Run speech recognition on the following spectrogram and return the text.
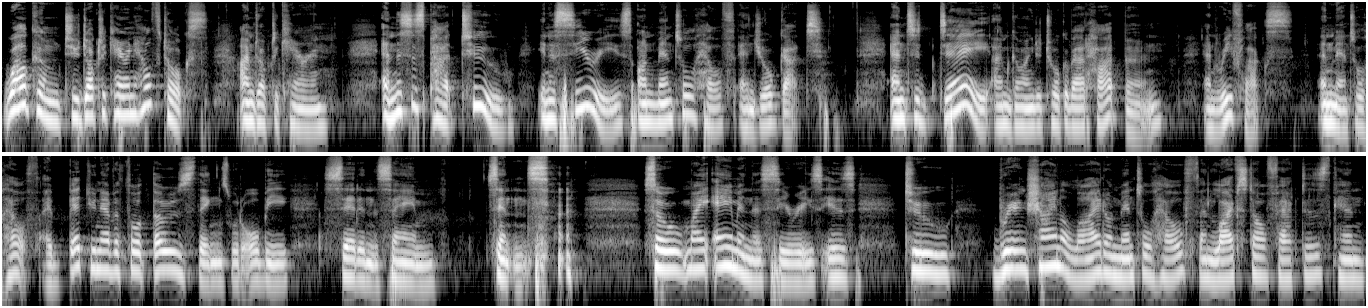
Welcome to Dr. Karen Health Talks. I'm Dr. Karen, and this is part two in a series on mental health and your gut. And today I'm going to talk about heartburn and reflux and mental health. I bet you never thought those things would all be said in the same sentence. so, my aim in this series is to bring shine a light on mental health and lifestyle factors can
